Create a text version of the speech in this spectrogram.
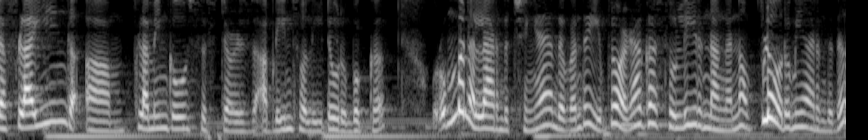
த ஃப்ளையிங் ஃப்ளமிங்கோ சிஸ்டர்ஸ் அப்படின்னு சொல்லிட்டு ஒரு புக்கு ரொம்ப நல்லா இருந்துச்சுங்க. அது வந்து எவ்வளோ அழகாக சொல்லியிருந்தாங்கன்னா அவ்வளோ அருமையாக இருந்தது.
